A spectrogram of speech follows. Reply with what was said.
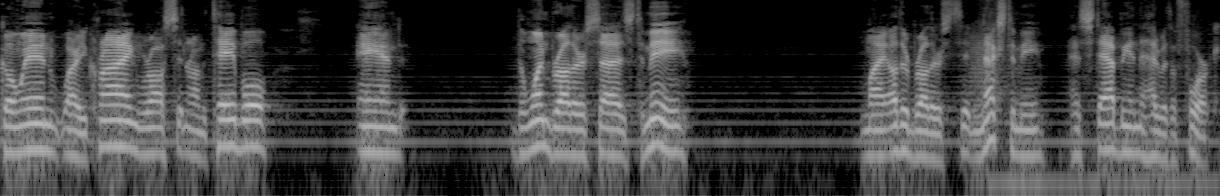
go in. Why are you crying? We're all sitting around the table. And the one brother says to me, My other brother sitting next to me has stabbed me in the head with a fork.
